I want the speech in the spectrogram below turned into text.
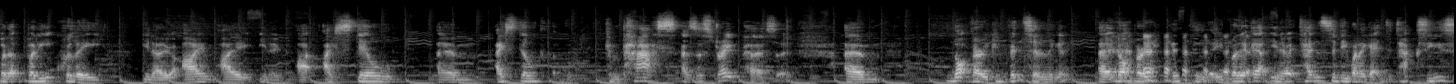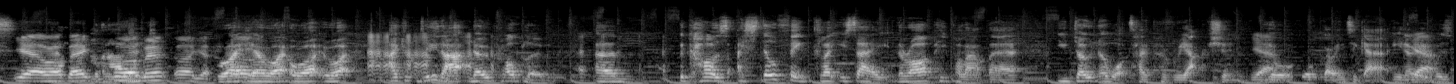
but but equally you know I'm I you know I, I still um I still can pass as a straight person um not very convincingly uh, not very convincingly but it, uh, you know it tends to be when I get into taxis yeah, all right, mate. All right, mate. Oh, yeah. Right, Oh. yeah, right, all right, all right. I can do that, no problem. Um, because I still think, like you say, there are people out there you don't know what type of reaction Yeah. you're, you're going to get. You know, Yeah. it was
